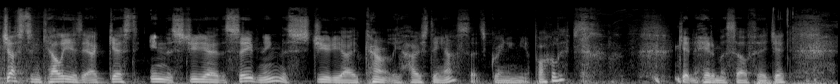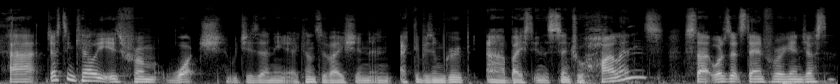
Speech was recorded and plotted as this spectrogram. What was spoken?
Justin Cally is our guest in the studio this evening. The studio currently hosting us. That's Greening the Apocalypse. Getting ahead of myself there, Jen. Uh, Justin Cally is from WOTCH, which is a conservation and activism group uh, based in the Central Highlands. Start, what does that stand for again, Justin?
